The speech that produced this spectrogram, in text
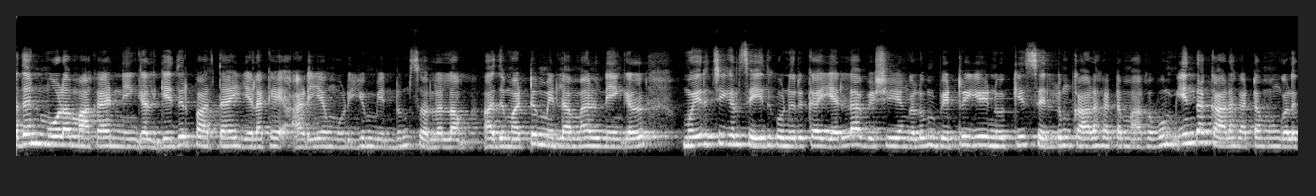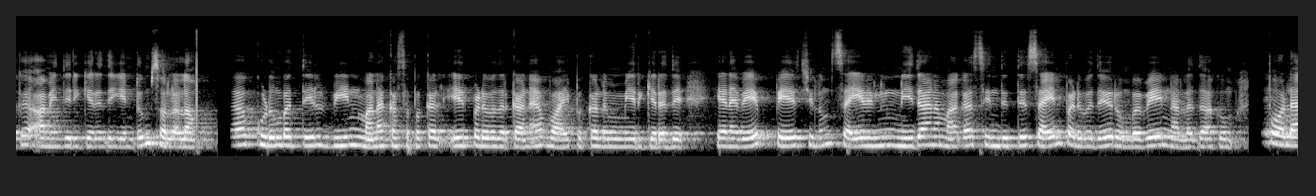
அதன் மூலமாக நீங்கள் எதிர்பார்த்த இலக்கை அடைய முடியும் என்றும் சொல்லலாம். அது மட்டும் இல்லாமல் நீங்கள் முயற்சிகள் செய்து கொண்டிருக்க எல்லா விஷயங்களும் வெற்றியை நோக்கி செல்லும் காலகட்டமாகவும் இந்த காலகட்டம் உங்களுக்கு அமைந்திருக்கிறது என்றும் சொல்லலாம். குடும்பத்தில் வீண் மனக்கசப்புகள் ஏற்படுவதற்கான வாய்ப்புகளும் இருக்கிறது. எனவே பேச்சிலும் செயலிலும் நிதானமாக சிந்தித்து செயல்படுவது ரொம்பவே நல்லதாகும். போல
